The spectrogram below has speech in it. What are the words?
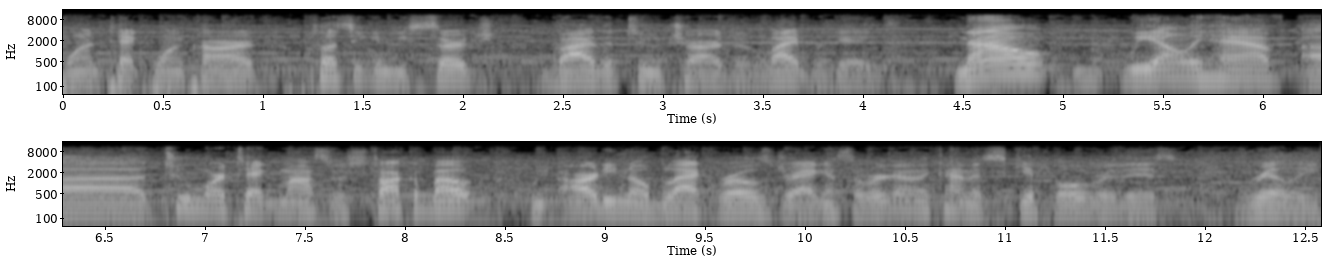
one tech one card. Plus he can be searched by the two charger light brigades. Now we only have uh, two more tech monsters to talk about. We already know Black Rose Dragon, so we're gonna kind of skip over this. Really,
